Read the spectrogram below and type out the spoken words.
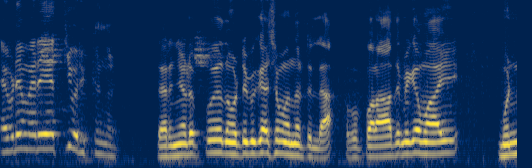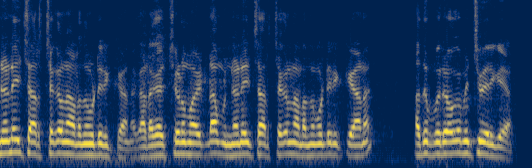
എവിടെ വരെ എത്തി ഒരുക്കങ്ങൾ തെരഞ്ഞെടുപ്പ് നോട്ടിഫിക്കേഷൻ വന്നിട്ടില്ല. അപ്പോൾ പ്രാഥമികമായി മുന്നണി ചർച്ചകൾ നടന്നുകൊണ്ടിരിക്കുകയാണ്. ഘടകകക്ഷികളുമായിട്ടുള്ള മുന്നണി ചർച്ചകൾ നടന്നുകൊണ്ടിരിക്കുകയാണ്. അത് പുരോഗമിച്ചു വരികയാണ്.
